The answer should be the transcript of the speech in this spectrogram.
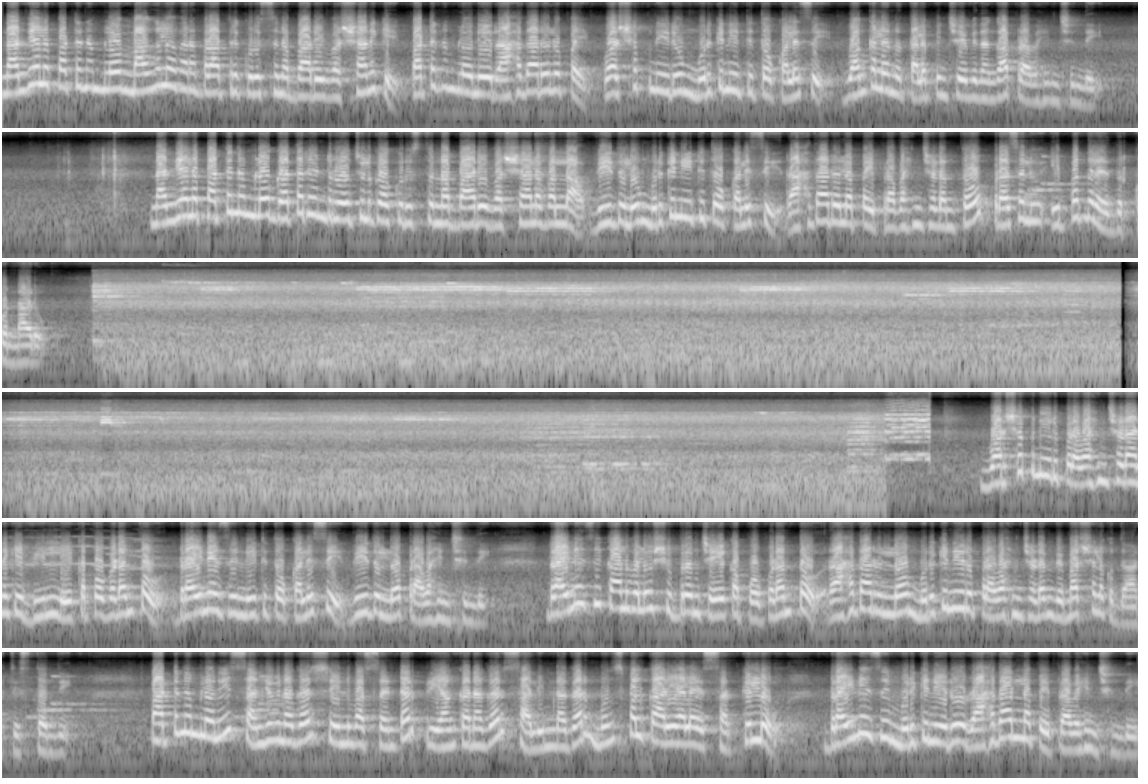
నంద్యాల పట్టణంలో మంగళవారం రాత్రి కురిసిన భారీ వర్షానికి పట్టణంలోని రహదారులపై వర్షపు నీరు మురికి నీటితో కలిసి వంకలను తలపించే విధంగా ప్రవహించింది. నంద్యాల పట్టణంలో గత రెండు రోజులుగా కురుస్తున్న భారీ వర్షాల వల్ల వీధులు మురికి నీటితో కలిసి రహదారులపై ప్రవహించడంతో ప్రజలు ఇబ్బందులు ఎదుర్కొన్నారు. వర్షపు నీరు ప్రవహించడానికి వీలు లేకపోవడంతో డ్రైనేజీ నీటితో కలిసి వీధుల్లో ప్రవహించింది. డ్రైనేజీ కాలువలు శుభ్రం చేయకపోవడంతో రహదారుల్లో మురికి నీరు ప్రవహించడం విమర్శలకు దారితీస్తోంది. పట్టణంలోని సంజీవ్ నగర్ శ్రీనివాస్ సెంటర్ ప్రియాంక నగర్ సలీం నగర్ మున్సిపల్ కార్యాలయ సర్కిల్లో డ్రైనేజీ మురికి నీరు రహదారులపై ప్రవహించింది.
